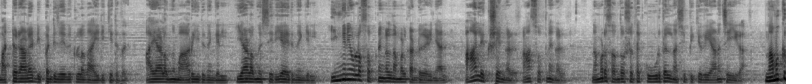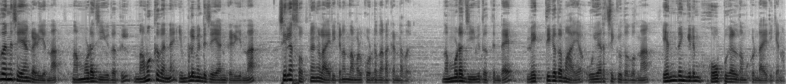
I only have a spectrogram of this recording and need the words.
മറ്റൊരാളെ ഡിപ്പെൻഡ് ചെയ്തിട്ടുള്ളതായിരിക്കരുത്. അയാളൊന്ന് മാറിയിരുന്നെങ്കിൽ ഇയാളൊന്ന് ശരിയായിരുന്നെങ്കിൽ ഇങ്ങനെയുള്ള സ്വപ്നങ്ങൾ നമ്മൾ കണ്ടു കഴിഞ്ഞാൽ ആ ലക്ഷ്യങ്ങൾ ആ സ്വപ്നങ്ങൾ നമ്മുടെ സന്തോഷത്തെ കൂടുതൽ നശിപ്പിക്കുകയാണ് ചെയ്യുക. നമുക്ക് തന്നെ ചെയ്യാൻ കഴിയുന്ന നമ്മുടെ ജീവിതത്തിൽ നമുക്ക് തന്നെ ഇംപ്ലിമെന്റ് ചെയ്യാൻ കഴിയുന്ന ചില സ്വപ്നങ്ങളായിരിക്കണം നമ്മൾ കൊണ്ടു നടക്കേണ്ടത്. നമ്മുടെ ജീവിതത്തിന്റെ വ്യക്തിഗതമായ ഉയർച്ചയ്ക്കുതകുന്ന എന്തെങ്കിലും ഹോപ്പുകൾ നമുക്കുണ്ടായിരിക്കണം.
